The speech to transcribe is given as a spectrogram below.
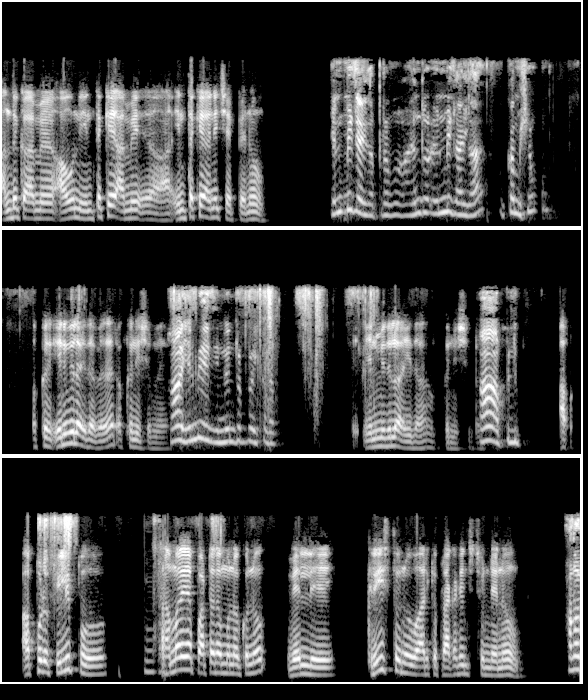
అందుకు ఆమె అవును ఇంతకే అమ్మి ఇంతకే అని చెప్పాను. ఎనిమిది ఐదా ప్రభు? ఎనిమిది ఐదా? ఒక్క నిమిషం. ఒక ఎనిమిదిలో ఐదా బ్రదర్? ఒక్క నిమిషం ఎనిమిది ఐదు. నేను ఇక్కడ. ఎనిమిదిలో ఐదా? ఒక్క నిమిషం అప్పుడు ఫిలిప్పు సమరయ పట్టణమునకును వెళ్ళి క్రీస్తును వారికి ప్రకటించుచుండెను. అలా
